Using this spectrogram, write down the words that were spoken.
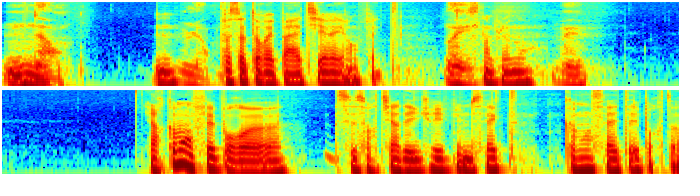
Non. Hmm. Non. Enfin, ça t'aurait pas attiré, en fait, Oui. simplement. Oui. Alors, comment on fait pour euh, se sortir des griffes d'une secte? Comment ça a été pour toi?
